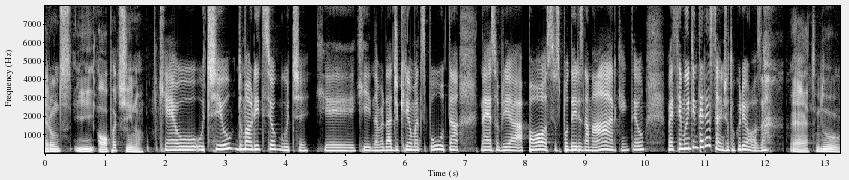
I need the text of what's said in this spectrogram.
Irons e Al Pacino. Que é o, o tio do Maurizio Gucci, que, que na verdade cria uma disputa né, sobre a, a posse, os poderes da marca. Então vai ser muito interessante, eu tô curiosa. É, tudo.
